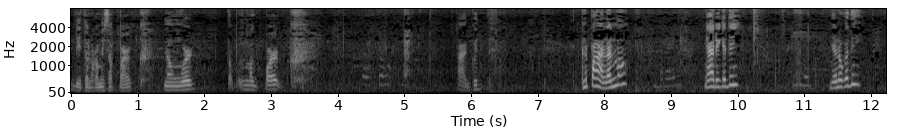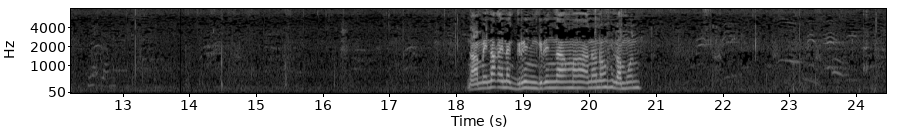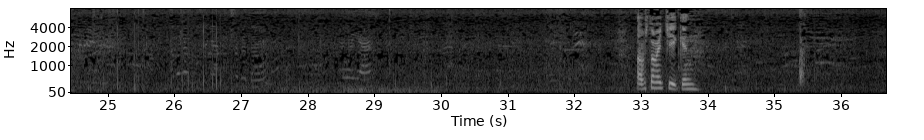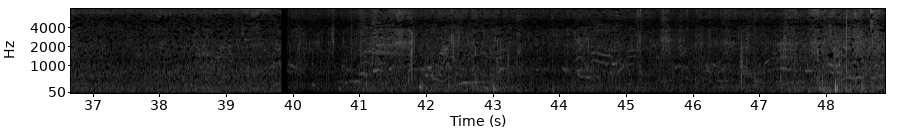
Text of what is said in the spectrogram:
Dito na kami sa park ng work. Tapos mag-park. Pagod. Ano pangalan mo? Ngari ka di? Gano ka di? Namin na kayo nag-green-green ng mga ano no, lamon. Tapos na may chicken.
